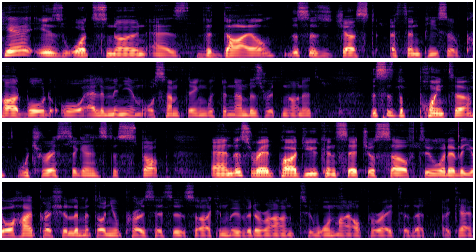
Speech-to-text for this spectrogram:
Here is what's known as the dial. This is just a thin piece of cardboard or aluminium or something with the numbers written on it. This is the pointer, which rests against a stop. And this red part you can set yourself to whatever your high pressure limit on your process is. So I can move it around to warn my operator that, okay,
